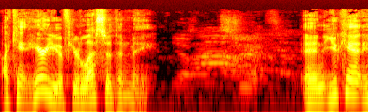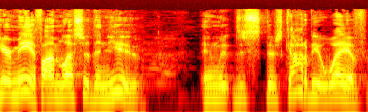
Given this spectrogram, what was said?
I can't hear you if you're lesser than me. And you can't hear me if I'm lesser than you. And we, there's got to be a way of,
